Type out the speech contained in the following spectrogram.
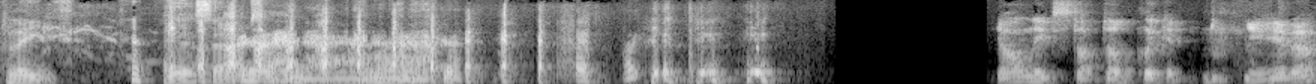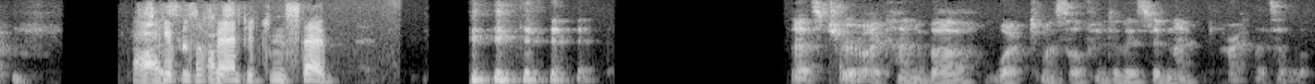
Please. Yeah, Sam. Y'all need to stop double clicking. You hear that? I Give was- us I was- advantage instead. That's true. I kind of uh, worked myself into this, didn't I? All right, let's have a look.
